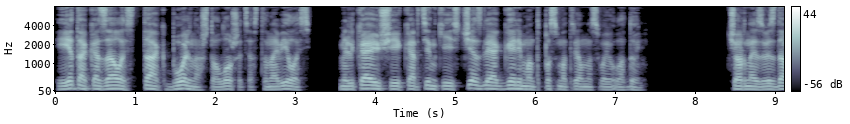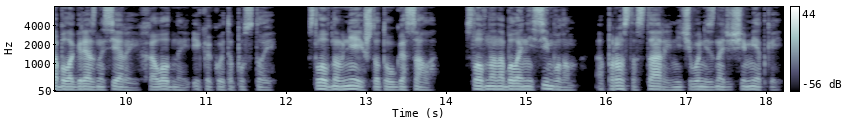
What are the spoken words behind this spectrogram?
и это оказалось так больно, что лошадь остановилась, мелькающие картинки исчезли, а Герримонт посмотрел на свою ладонь. Черная звезда была грязно-серой, холодной и какой-то пустой, словно в ней что-то угасало, словно она была не символом, а просто старой, ничего не значащей меткой,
